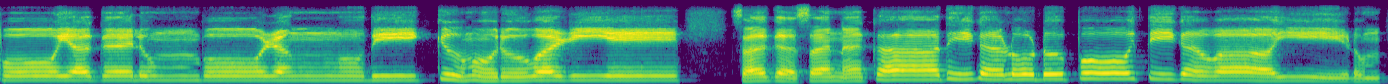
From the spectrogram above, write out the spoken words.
പോയകലുമ്പോഴങ്ങുദിക്കുമൊരു വഴിയേ. സകസനകാദികളോടു പോയി തികവായിടും.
